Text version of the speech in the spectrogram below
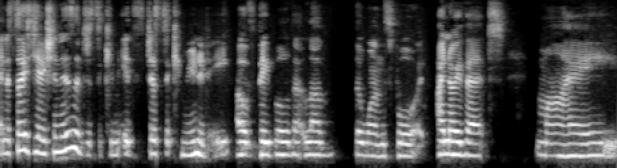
an association is just a it's just a community of people that love the one sport. I know that my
